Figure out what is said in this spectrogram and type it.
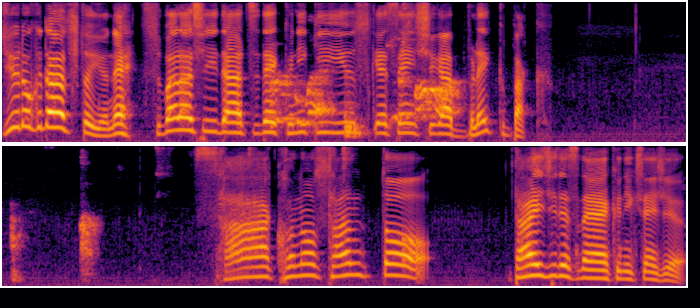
16ダーツというね素晴らしいダーツで国木祐介選手がブレイクバック。さあこの3頭大事ですね国木選手。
